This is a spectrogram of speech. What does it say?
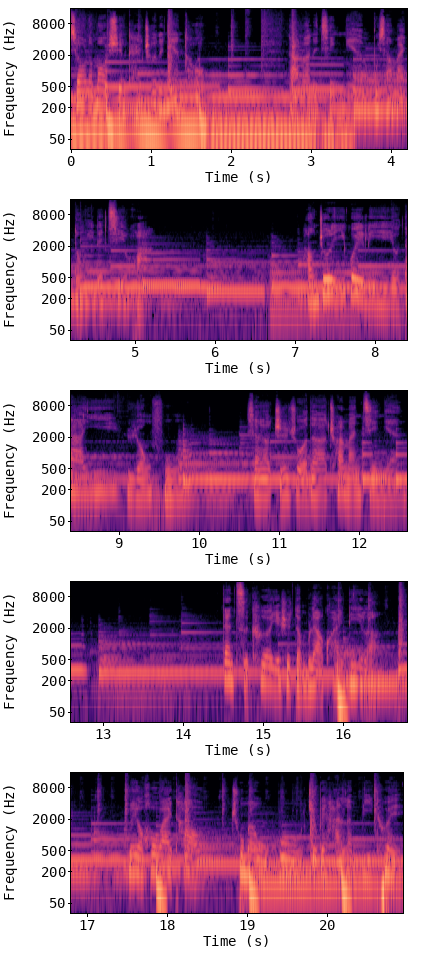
消了冒雪开车的念头，打乱了今年不想买冬衣的计划。杭州的衣柜里有大衣、羽绒服，想要执着的穿满几年，但此刻也是等不了快递了。没有厚外套，出门五步就被寒冷逼退，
